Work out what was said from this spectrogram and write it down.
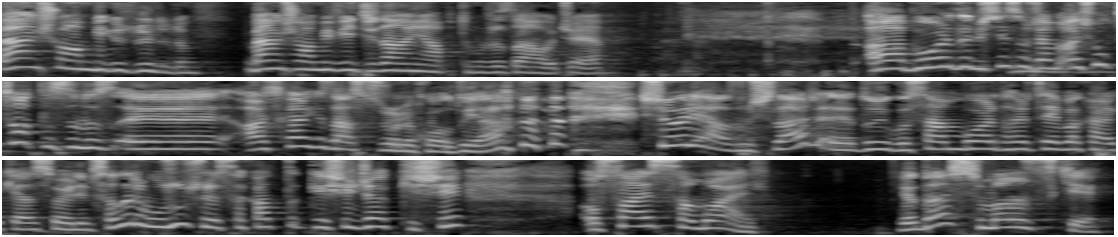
Ben şu an bir üzüldüm. Ben şu an bir vicdan yaptım Rıza Hoca'ya. Aa bu arada bir şey soracağım. Ay çok tatlısınız. Ee, artık herkes astrolog oldu ya. Şöyle yazmışlar. E, Duygu sen bu arada haritaya bakarken söyleyeyim. Sanırım uzun süre sakatlık yaşayacak kişi Osay Samuel ya da Şimanski.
